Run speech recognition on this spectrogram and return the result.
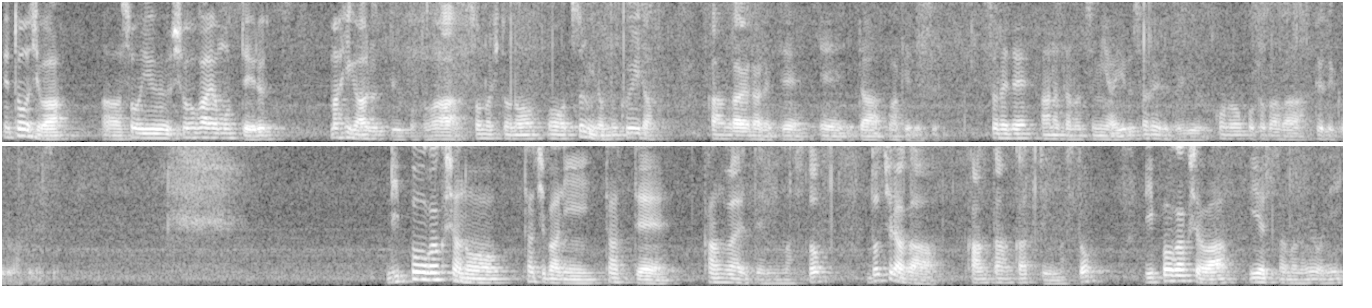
で当時はあそういう障害を持っている麻痺があるっていうことはその人の罪の報いだと考えられていたわけです。それであなたの罪は許されるというこの言葉が出てくるわけです。立法学者の立場に立って考えてみますとどちらが簡単かって言いますと立法学者はイエス様のように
